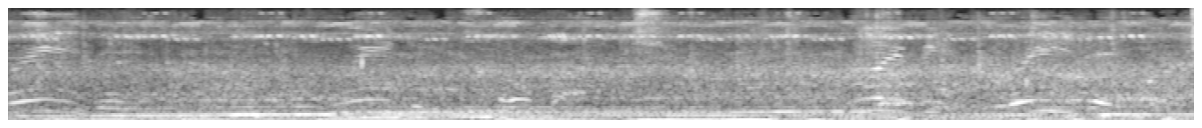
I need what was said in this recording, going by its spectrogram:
bleeding. Bleeding so much. You're going to be bleeding. That right. Okay? You're going to be really, really bleeding. You're going to be big. You jump higher in the face. You can't even get down because you get down the you get down you will go and hurt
